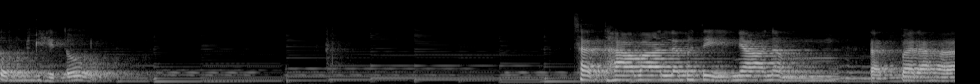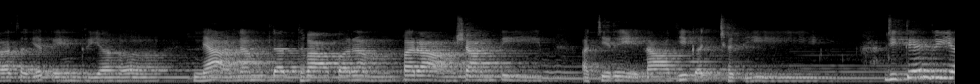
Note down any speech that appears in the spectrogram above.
करून घेतो. श्रद्धावा लभते ज्ञानं तत्परः सयतेन्द्रियः ज्ञानं लब्ध्वा परम पराम शांती अचिरेनाधिगच्छति जितेंद्रिय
